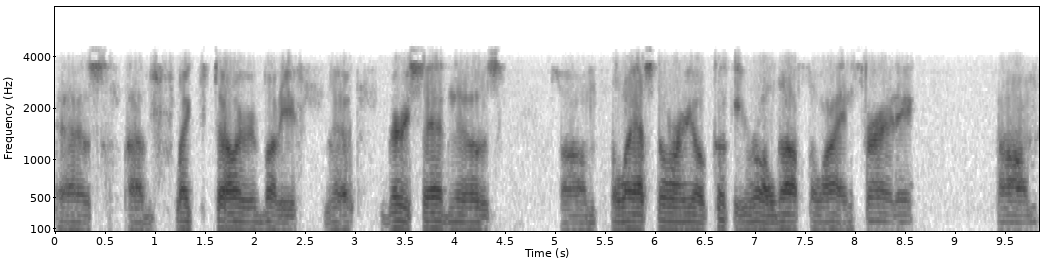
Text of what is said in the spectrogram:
is I'd like to tell everybody that very sad news. Um, the last Oreo cookie rolled off the line Friday um,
